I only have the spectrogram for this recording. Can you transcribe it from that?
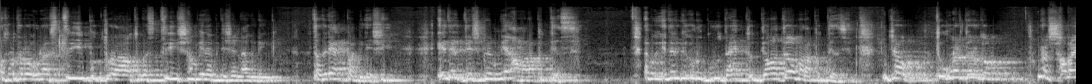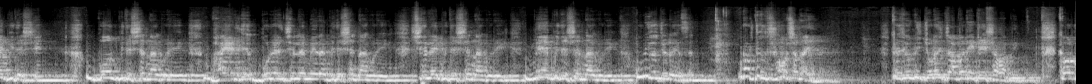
অথবা তারা ওনার স্ত্রী পুত্ররা অথবা স্ত্রী স্বামীরা বিদেশের নাগরিক, তাদের এক পা বিদেশে। এদের দেশপ্রেম নিয়ে আমার আপত্তি আছে এবং এদেরকে কোনো গুরু দায়িত্ব দেওয়াতেও আমার আপত্তি আছে। যাও, তো ওনার তো এরকম ওনারা সবাই বিদেশে, বোন বিদেশের নাগরিক, ভাইয়ের বোনের ছেলে মেয়েরা বিদেশের নাগরিক, ছেলে বিদেশের নাগরিক, মেয়ে বিদেশের নাগরিক, উনিও চলে গেছেন। ওনার তো সমস্যা নাই। উনি চলে যাবেন, এটাই স্বাভাবিক। কারণ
